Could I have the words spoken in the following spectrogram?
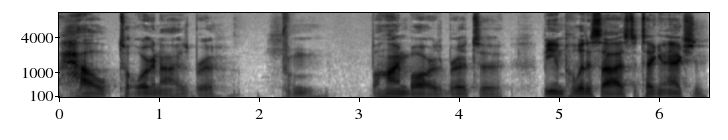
how to organize, bro, from behind bars, bro, to being politicized to taking action.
